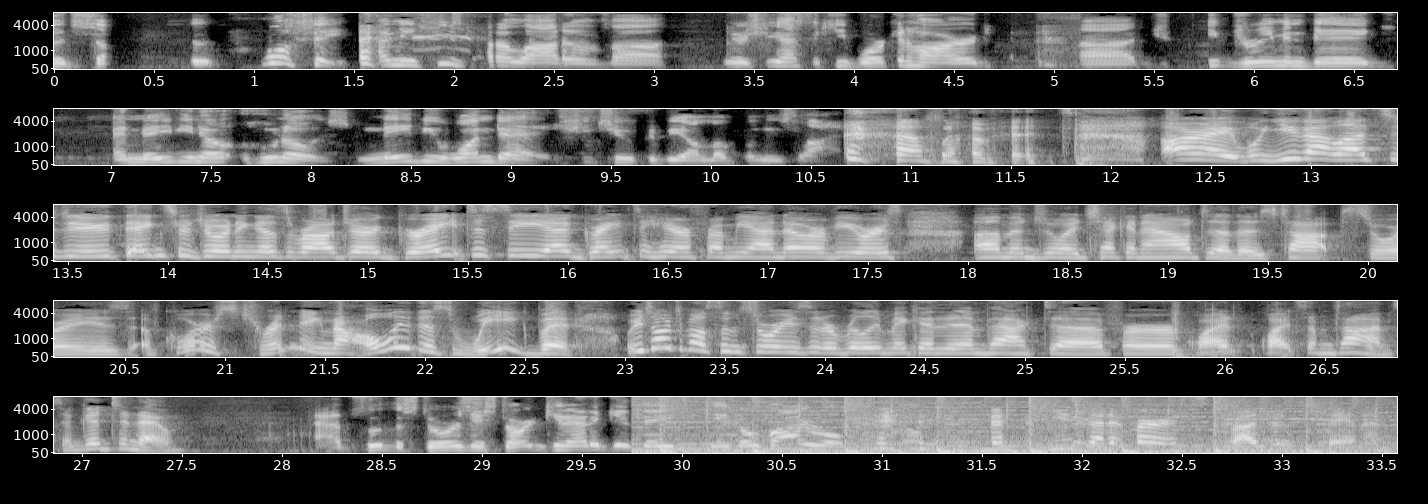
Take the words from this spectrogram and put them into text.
We'll see. I mean, she's got a lot of, uh, you know, she has to keep working hard, uh, keep dreaming big, and maybe you know who knows? Maybe one day she too could be on local news live. I love it. All right well you got lots to do. Thanks for joining us roger. Great to see you great to hear from you i know our viewers um, enjoyed checking out uh, those top stories of course trending not only this week but we talked about some stories that are really making an impact uh, for quite quite some time. So good to know. Absolutely. The stories they start in connecticut. They, they go viral. You said it first. Roger Susanin.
